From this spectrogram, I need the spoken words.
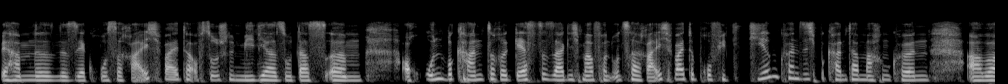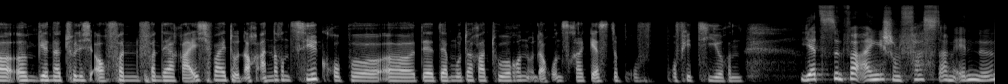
Wir haben eine, eine sehr große Reichweite auf Social Media, sodass ähm, auch unbekanntere Gäste, sage ich mal, von unserer Reichweite profitieren können, sich bekannter machen können, aber ähm, wir natürlich auch von, von der Reichweite und auch anderen Zielgruppe äh, der, der Moderatoren und auch unserer Gäste profitieren. Jetzt sind wir eigentlich schon fast am Ende.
